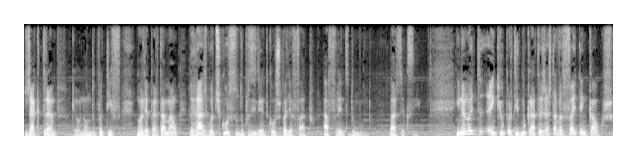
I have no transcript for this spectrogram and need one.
Jack Trump, que é o nome do patife, não lhe aperta a mão, rasga o discurso do presidente com o espalhafato à frente do mundo. Basta que sim. E na noite em que o Partido Democrata já estava feito em cálculos,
